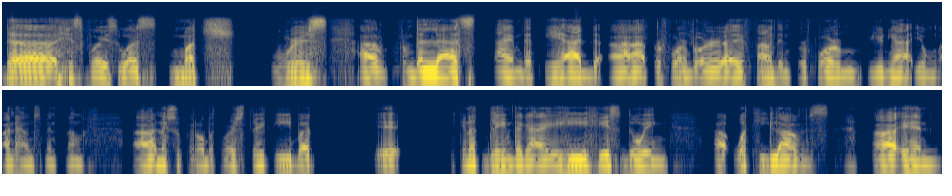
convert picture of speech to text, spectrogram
the his voice was much worse uh, from the last time that he had uh, performed or uh, found and performed. Yun nga yung announcement ng uh, ng Super Robot Wars 30 but eh, you cannot blame the guy. He he's doing uh, what he loves uh, and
